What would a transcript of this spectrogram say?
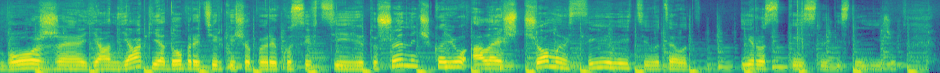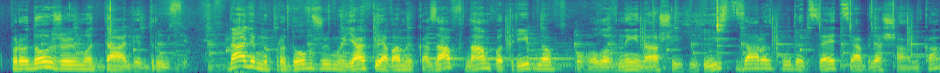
Боже, Ян, як я добре тільки що перекусив цією тушеночкою, але що ми всіли ці оце от і розкисли після їжі. Продовжуємо далі, друзі. Далі ми продовжуємо, як я вам і казав, нам потрібно головний наш гість зараз буде це ця бляшанка.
